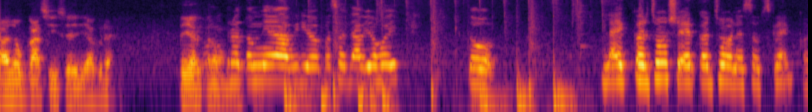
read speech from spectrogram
આ જો કાચી છે જે આપણે તૈયાર કરવાનું મિત્રો તમને આ વીડિયો પસંદ આવ્યો હોય તો લાઈક કરજો શેર કરજો અને સબસ્ક્રાઇબ કરજો.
